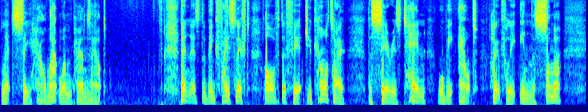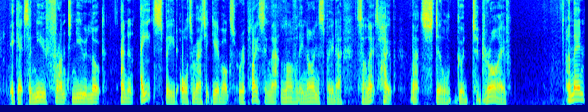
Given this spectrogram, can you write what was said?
Let's see how that one pans out. Then there's the big facelift of the Fiat Ducato. The Series 10 will be out hopefully in the summer. It gets a new front, new look, and an 8-speed automatic gearbox replacing that lovely 9-speeder. So let's hope that's still good to drive. And then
